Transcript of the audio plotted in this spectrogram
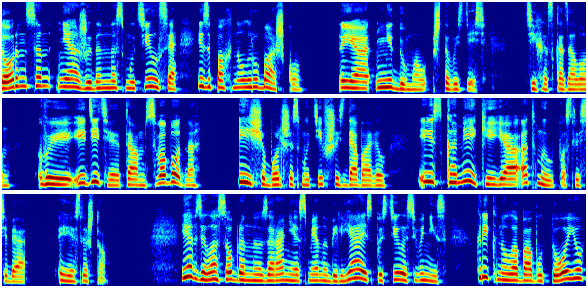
Торнсон неожиданно смутился и запахнул рубашку. «Я не думал, что вы здесь», — тихо сказал он. «Вы идите, там свободно». И еще больше смутившись, добавил. «И скамейки я отмыл после себя, если что». Я взяла собранную заранее смену белья и спустилась вниз. Крикнула бабу Тою,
